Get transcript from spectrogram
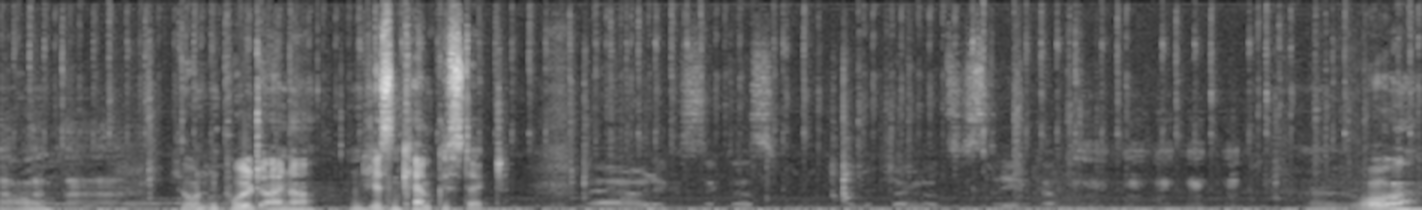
Au. Hier unten pullt einer und hier ist ein Camp gesteckt. Ja, der stackt das. Damit Juggernaut es drehen kann. Ja,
